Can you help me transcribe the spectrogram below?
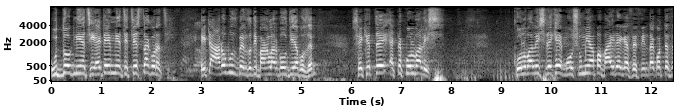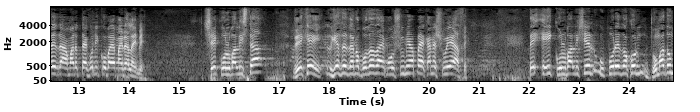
উদ্যোগ নিয়েছি আইটেম নিয়েছি, চেষ্টা করেছি। এটা আরও বুঝবেন, যদি বাংলার বউ দিয়ে বোঝেন, সেক্ষেত্রে একটা কোলবালিশ। কোলবালিশ রেখে মৌসুমি আপা বাইরে গেছে, চিন্তা করতেছে যে আমার তো এখনই কোবায় মাইরা লাইবে। সে কোলবালিশটা রেখে গেছে যেন বোঝা যায় মৌসুমি আপা এখানে শুয়ে আছে। তো এই কোলবালিশের উপরে যখন ধুমাধুম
